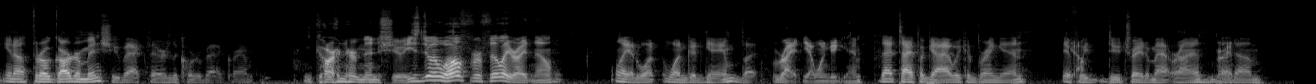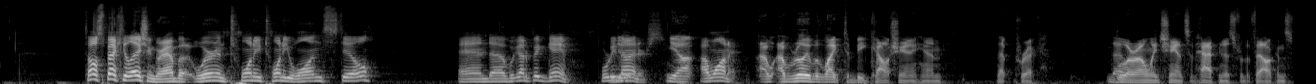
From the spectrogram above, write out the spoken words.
you know throw Gardner Minshew back there as the quarterback. Graham. Gardner Minshew. He's doing well for Philly right now. Only had one one good game, but Right. Yeah, one good game. that type of guy we could bring in if Yeah. we do trade a Matt Ryan. Right. But um, it's all speculation, Graham. But we're in 2021 still, and uh, we got a big game. 49ers. Yeah, I want it. I, I really would like to beat Kyle Shanahan. That prick blew our only chance of happiness for the Falcons.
